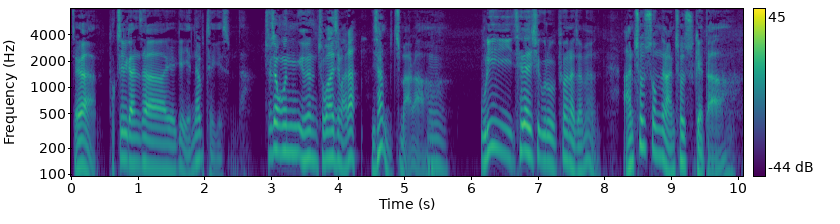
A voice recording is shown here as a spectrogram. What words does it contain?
제가 덕질 간사에게 옛날부터 얘기했습니다. 주정훈 의원 좋아하지 마라. 이 사람 믿지 마라. 음. 우리 세대식으로 표현하자면 안철수 없는 안철수계다.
